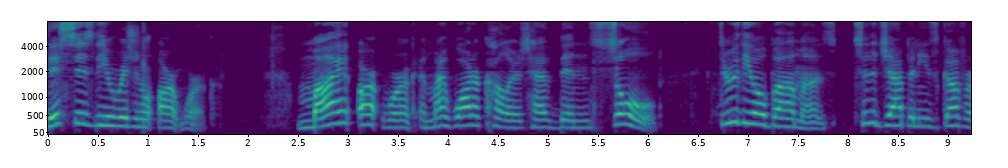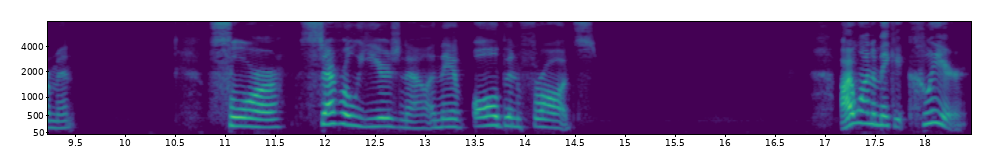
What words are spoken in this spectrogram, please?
This is the original artwork. My artwork and my watercolors have been sold through the Obamas to the Japanese government for several years now, and they have all been frauds. I want to make it clear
